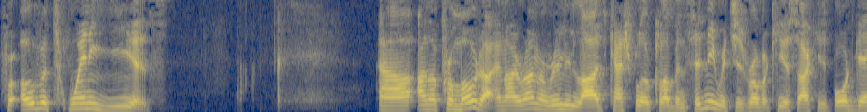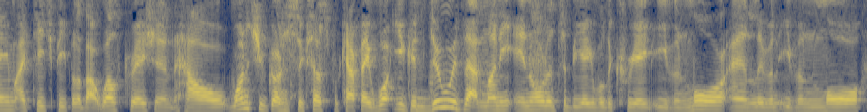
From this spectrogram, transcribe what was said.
for over 20 years. Uh, I'm a promoter and I run a really large cash flow club in Sydney, which is Robert Kiyosaki's board game. I teach people about wealth creation, how once you've got a successful cafe, what you can do with that money in order to be able to create even more and live an even more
